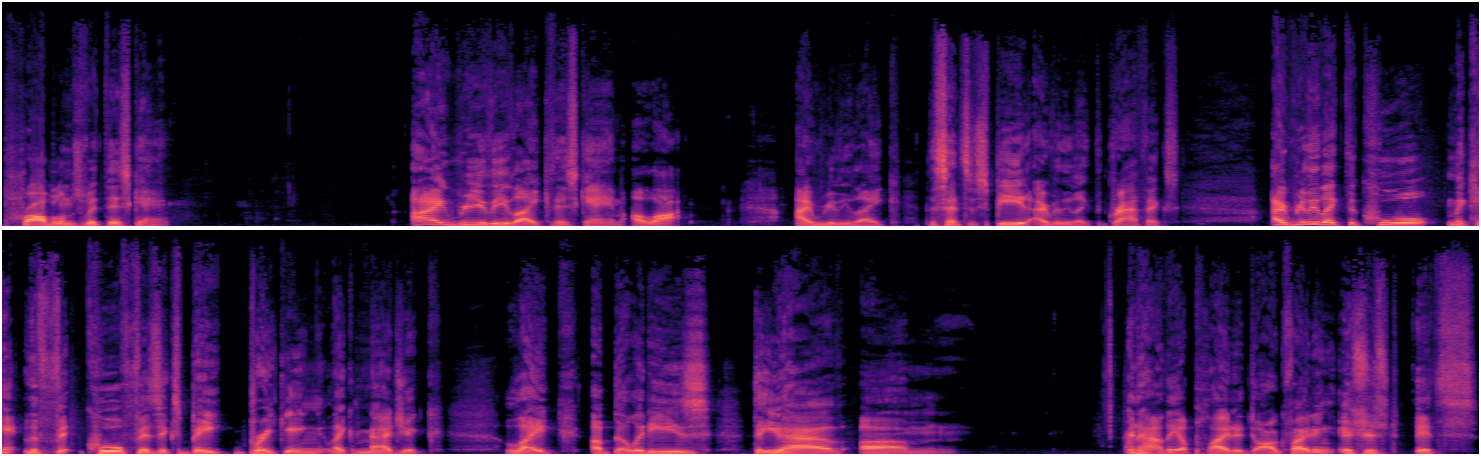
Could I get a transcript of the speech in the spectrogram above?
problems with this game. I really like this game a lot. I really like the sense of speed. I really like the graphics. I really like the cool mechan- the fi- cool physics ba- breaking like magic like abilities that you have. Um, and how they apply to dogfighting. It's just it's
